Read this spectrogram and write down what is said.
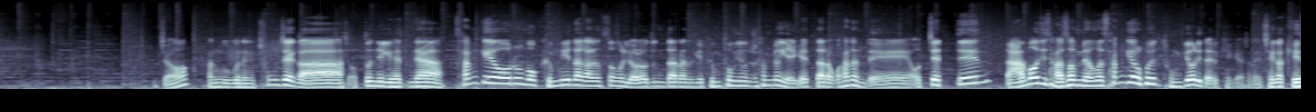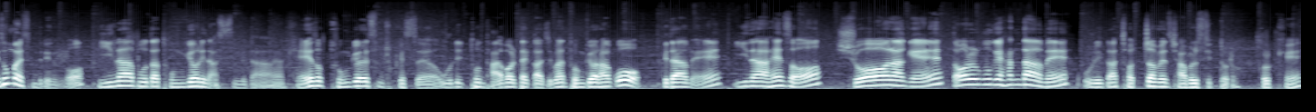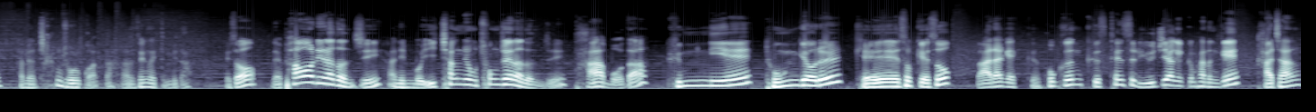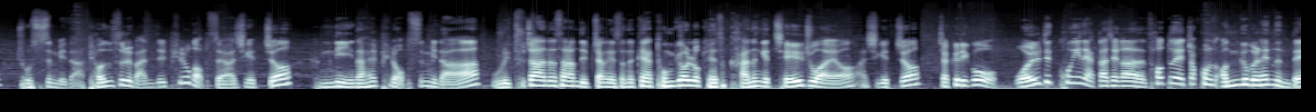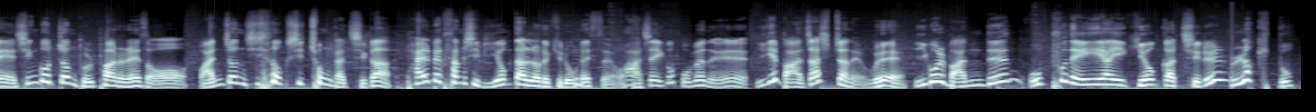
아시겠죠? 한국은행 총재가 어떤 얘기를 했냐. 3개월 후 뭐 금리 인하 가능성을 열어둔다라는 게 금통령 중한 명이 얘기했다라고 하는데 어쨌든 나머지 다섯 명은 3개월 후에도 동결이다 이렇게 얘기하잖아요. 제가 계속 말씀드리는 거. 인하보다 동결이 낫습니다. 계속 동결했으면 좋겠어요. 우리 돈 다 벌 때까지만 동결하고 그 다음에 인하해서 시원하게 떨구게 한 다음에 우리가 저점에서 잡을 수 있도록 그렇게 하면 참 좋을 것 같다라는 생각이 듭니다. 그래서 네, 파월이라든지 아니면 뭐 이창용 총재라든지 다 뭐다 금리의 동결을 계속 계속 말하게끔 혹은 그 스탠스를 유지하게끔 하는 게 가장 좋습니다. 변수를 만들 필요가 없어요. 아시겠죠? 금리 인하할 필요 없습니다. 우리 투자하는 사람들 입장에서는 그냥 동결로 계속 가는 게 제일 좋아요. 아시겠죠? 자 그리고 월드코인에 아까 제가 서두에 조금 언급을 했는데 신고점 돌파를 해서 완전 희석 시총 가치가 832억 달러를 기록을 했어요. 와 진짜 이거 보면은 이게 맞아 싶잖아요. 왜? 이걸 만든 오픈 AI 기업 가치를 놀랍게 높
